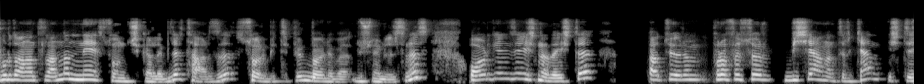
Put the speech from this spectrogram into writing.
burada anlatılandan ne sonuç çıkarılabilir tarzı soru bir tipi böyle düşünebilirsiniz. Organization'da da işte atıyorum profesör bir şey anlatırken işte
